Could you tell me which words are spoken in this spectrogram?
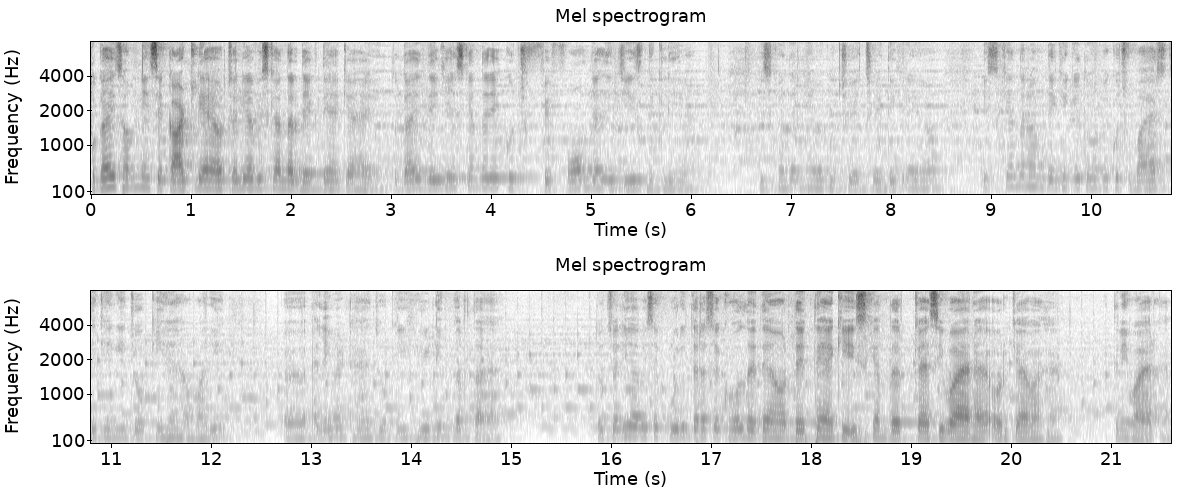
तो गाइज़ हमने इसे काट लिया है और चलिए अब इसके अंदर देखते हैं क्या है। तो गाइज़ देखिए, इसके अंदर एक कुछ फॉर्म जैसी चीज़ निकली है। इसके अंदर भी हमें कुछ छेद छेद दिख रहे हैं। इसके अंदर हम देखेंगे तो हमें कुछ वायर्स दिखेंगी जो कि है हमारी एलिमेंट है जो कि हीटिंग करता है। तो चलिए अब इसे पूरी तरह से खोल देते हैं और देखते हैं कि इसके अंदर कैसी वायर है और क्या वायर है। कितनी वायर है।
